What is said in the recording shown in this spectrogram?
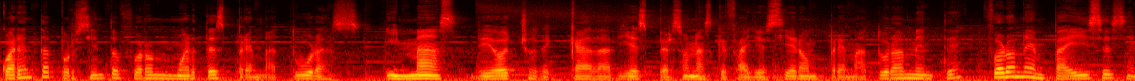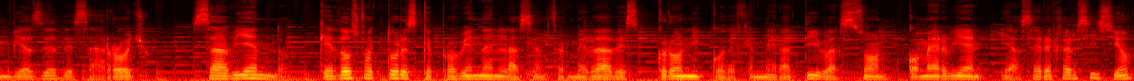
40% fueron muertes prematuras y más de 8 de cada 10 personas que fallecieron prematuramente fueron en países en vías de desarrollo. Sabiendo que dos factores que provienen las enfermedades crónico-degenerativas son comer bien y hacer ejercicio,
